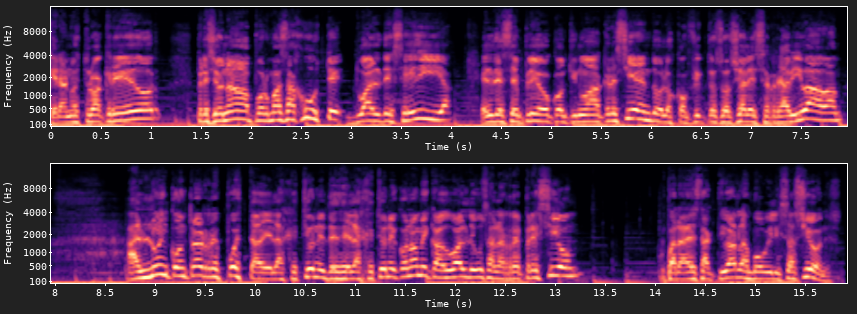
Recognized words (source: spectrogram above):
que era nuestro acreedor, presionaba por más ajuste, Dualde cedía, el desempleo continuaba creciendo, los conflictos sociales se reavivaban. Al no encontrar respuesta de desde la gestión económica, Dualde usa la represión para desactivar las movilizaciones.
